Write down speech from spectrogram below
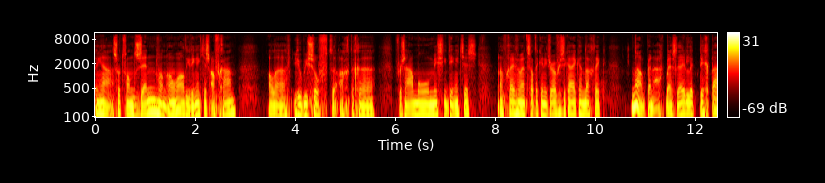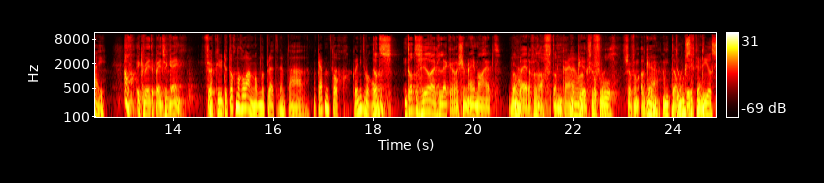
ja, een soort van zen van oh, al die dingetjes afgaan. Alle Ubisoft-achtige verzamelmissie dingetjes. En op een gegeven moment zat ik in die trophies te kijken en dacht ik... Nou, ik ben eigenlijk best redelijk dichtbij. Oh, ik weet opeens een game. Het Fuck. duurde toch nog lang om de Platinum te halen. Maar ik heb hem toch. Ik weet niet waarom. Dat is, dat is heel erg lekker als je hem eenmaal hebt. Dan Ja. ben je er vanaf. Dan je heb je het gevoel zo van, oké, ja. I'm En done toen moest ik de. DLC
